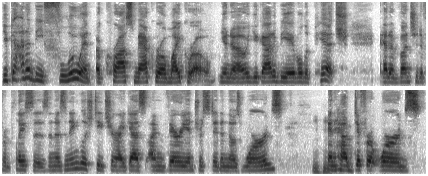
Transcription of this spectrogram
you got to be fluent across macro micro you know? You got to be able to pitch at a bunch of different places. And as an english teacher i guess i'm very interested in those words mm-hmm. and how different words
